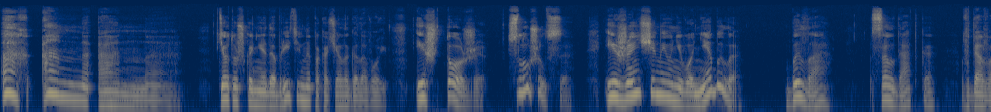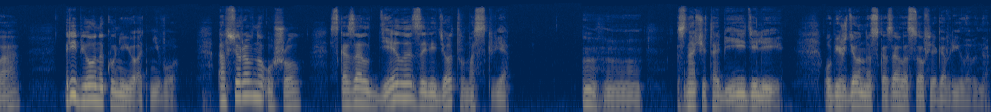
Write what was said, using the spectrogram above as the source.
«Ах, Анна, Анна!» Тетушка неодобрительно покачала головой. «И что же, слушался? И женщины у него не было?» «Была. Солдатка, вдова, ребенок у нее от него. А все равно ушел. Сказал, дело заведет в Москве». «Угу, значит, обидели», — убежденно сказала Софья Гавриловна.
